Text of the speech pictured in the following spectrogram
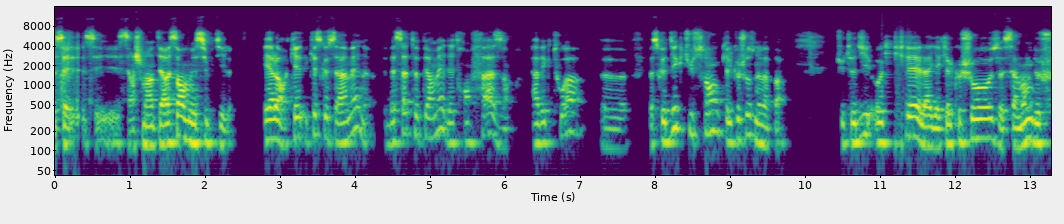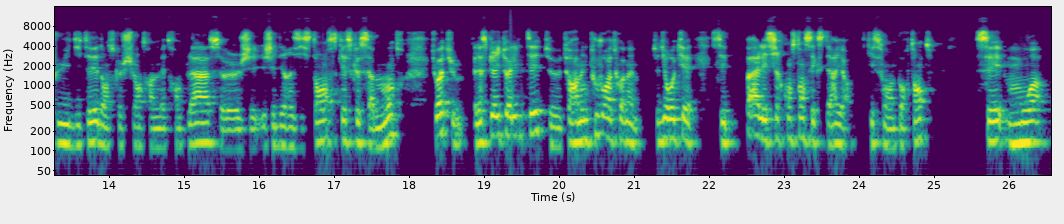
C'est un chemin intéressant mais subtil. Et alors, qu'est-ce que ça amène? Ben, Ça te permet d'être en phase avec toi, euh, parce que dès que tu sens quelque chose ne va pas, tu te dis, OK, là, il y a quelque chose, ça manque de fluidité dans ce que je suis en train de mettre en place, euh, j'ai des résistances, qu'est-ce que ça montre? Tu vois, tu, la spiritualité te, te ramène toujours à toi-même. Te dire, OK, c'est pas les circonstances extérieures qui sont importantes, c'est moi.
